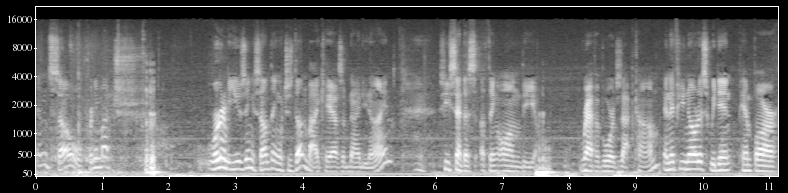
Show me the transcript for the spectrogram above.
And so, pretty much, we're going to be using something which is done by Chaos of 99. She sent us a thing on the rapidboards.com. And if you notice, we didn't pimp our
